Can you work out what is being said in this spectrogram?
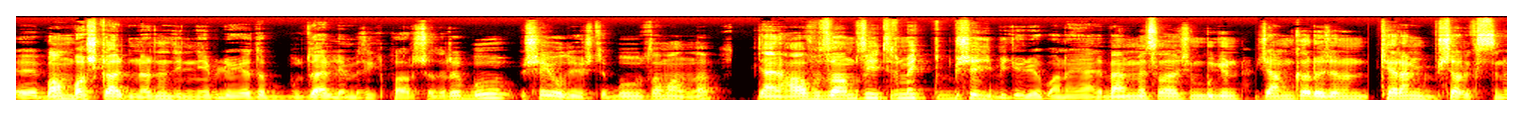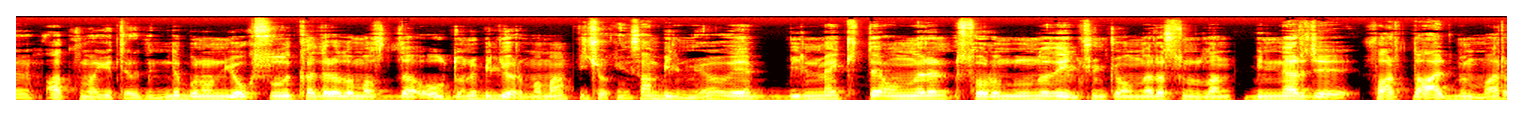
e, bambaşka albümlerden dinleyebiliyor. Ya da bu derlemedeki parçaları. Bu şey oluyor işte bu zamanla yani hafızamızı yitirmek gibi bir şey gibi geliyor bana. Yani ben mesela şimdi bugün Cem Karaca'nın Kerem gibi şarkısını aklıma getirdiğimde bunun Yoksulluk Kadar Olamaz'da olduğunu biliyorum ama birçok insan bilmiyor ve bilmek de onların sorumluluğunda değil. Çünkü onlara sunulan binlerce farklı albüm var.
